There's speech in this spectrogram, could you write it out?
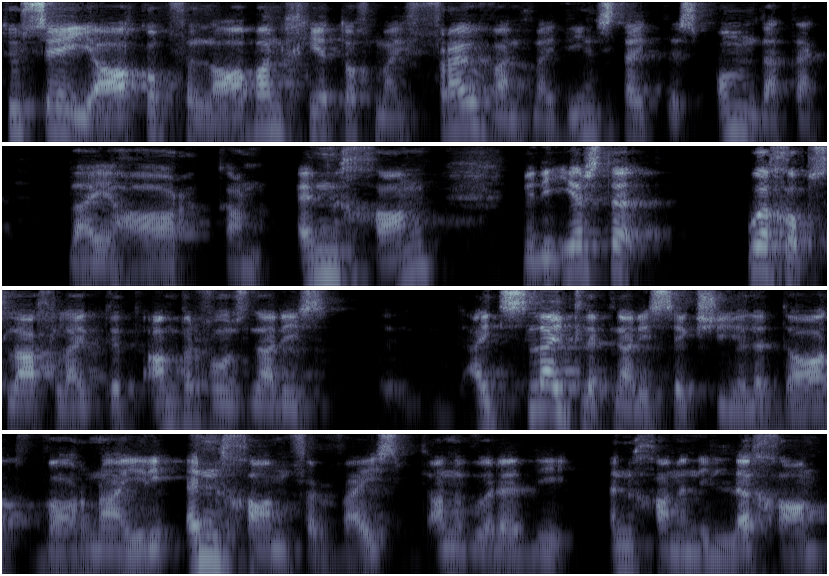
toe sê Jakob vir Laban gee tog my vrou want my dienstyd is omdat ek by haar kan ingaan. Met die eerste oogopslag lyk dit amper vir ons na die uitsluitlik na die seksuele daad waarna hierdie ingaan verwys. Met ander woorde die ingaan in die liggaam.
